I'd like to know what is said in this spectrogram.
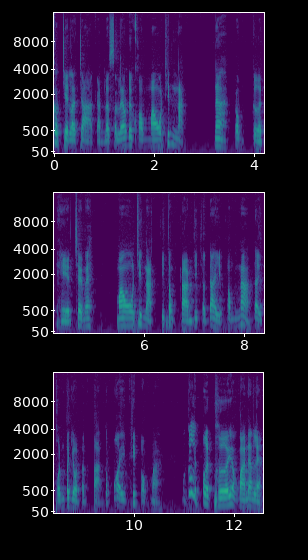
ก็เจรจากันแล้วเสร็จแล้วด้วยความเมาที่หนักนะก็เกิดเหตุใช่ไหมเมาที่หนักที่ต้องการที่จะได้อำนาจได้ผลประโยชน์ต่าง ๆ ก็ปล่อยคลิปออกมา มันก็เลยเปิดเผยออกมานั่นแหละ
